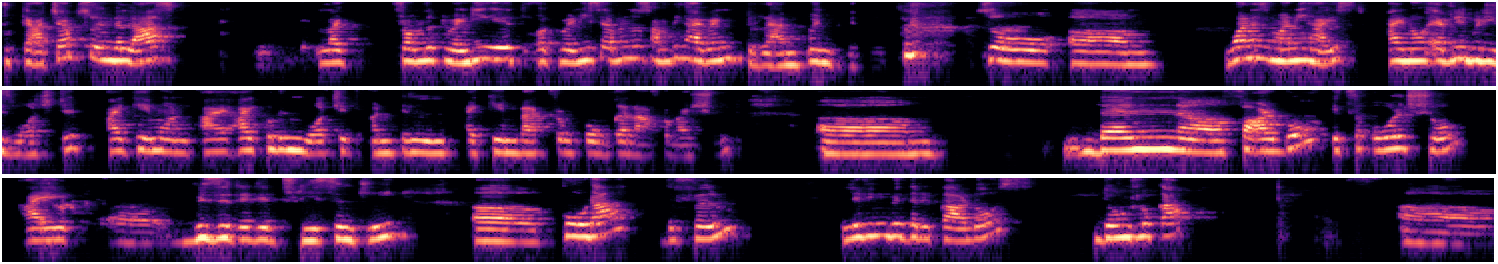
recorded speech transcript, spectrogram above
to catch up. So in the last, like from the 28th or 27th or something, I went rampant with it. so um, one is Money Heist. I know everybody's watched it. I came on, I, I couldn't watch it until I came back from Konkan after my shoot. Um, then uh, Fargo, it's an old show. I uh, visited it recently. Uh, Coda, the film, Living with the Ricardos, Don't Look Up. Uh,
